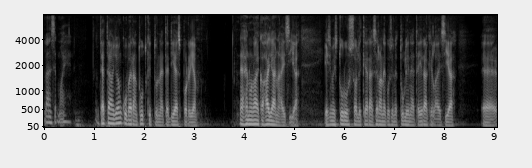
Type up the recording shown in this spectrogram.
länsimaihin? Tätä on jonkun verran tutkittu näitä diasporia. Nämähän on aika hajanaisia. Esimerkiksi Turussa oli kerran sellainen, kun sinne tuli näitä irakilaisia ö,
